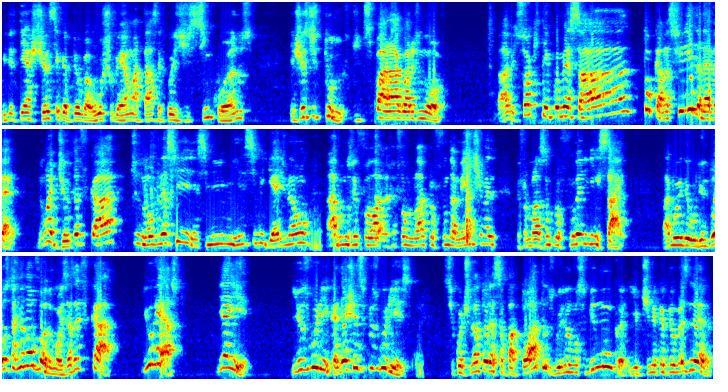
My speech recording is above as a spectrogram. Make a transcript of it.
O Inter tem a chance de campeão gaúcho, ganhar uma taça depois de cinco anos, tem chance de tudo, de disparar agora de novo, sabe? Só que tem que começar a tocar nas feridas, né, velho? Não adianta ficar de novo nesse, nesse, nesse migué de não. Ah, vamos reformular, reformular profundamente, mas reformulação profunda e ninguém sai. Sabe? O Lindoso está renovando, o Moisés vai ficar. E o resto? E aí? E os guris? Cadê a chance para os guris? Se continuar toda essa patota, os guris não vão subir nunca. E o time é campeão brasileiro.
